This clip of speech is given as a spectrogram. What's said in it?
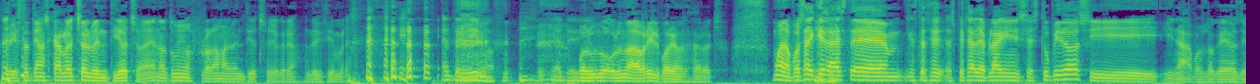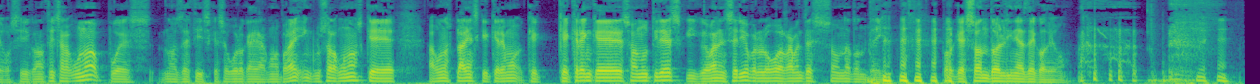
Pero esto teníamos que haberlo hecho el 28, ¿eh? No tuvimos programa el 28, yo creo, de diciembre. ya te digo. Ya te O el digo. 1, o el 1 de abril podríamos hacerlo hecho. Bueno, pues ahí queda este, este especial de plugins estúpidos y, y nada, pues lo que os digo, si conocéis alguno, pues nos decís que seguro que hay alguno por ahí, incluso algunos que algunos plugins que queremos que, que creen que son útiles y que van en serio, pero luego realmente son una tontería, porque son dos líneas de código.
